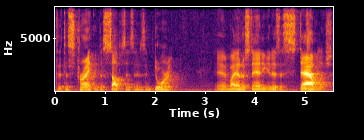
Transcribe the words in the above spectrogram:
to, to strength and to substance and is enduring. And by understanding, it is established,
